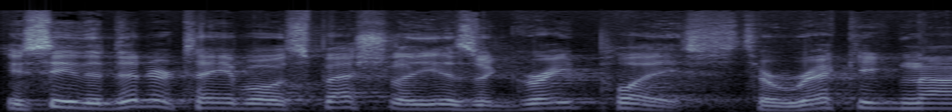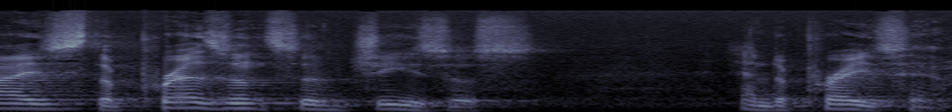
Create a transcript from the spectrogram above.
You see, the dinner table, especially, is a great place to recognize the presence of Jesus and to praise him.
